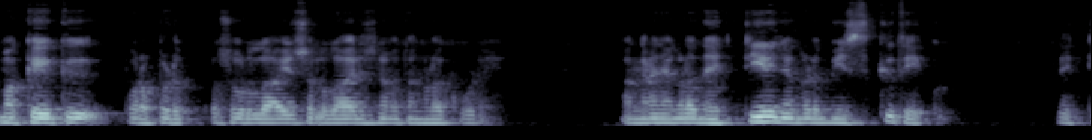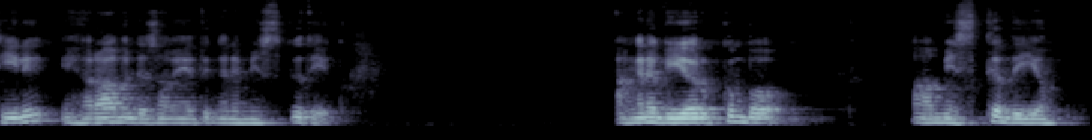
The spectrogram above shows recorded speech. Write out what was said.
മക്കയ്ക്ക് പുറപ്പെടും. റസൂർല്ലാഹി സ്വല്ലാ അലിസ്ലാമ തങ്ങളെ കൂടെ. അങ്ങനെ ഞങ്ങൾ നെറ്റിയിൽ ഞങ്ങൾ മിസ്ക് തേക്കും. നെറ്റിയിൽ ഇഹ്റാമിന്റെ സമയത്ത് ഇങ്ങനെ മിസ്ക് തേക്കും. അങ്ങനെ വിയർക്കുമ്പോൾ ആ മിസ്ക് എന്ത് ചെയ്യും?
